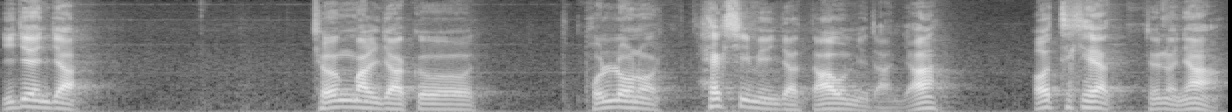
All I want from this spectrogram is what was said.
이제 이제 정말 이제 그 본론의 핵심이 이제 나옵니다. 이제 어떻게 되느냐?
